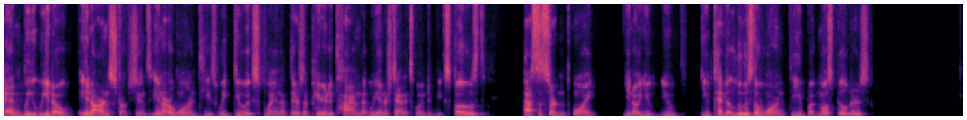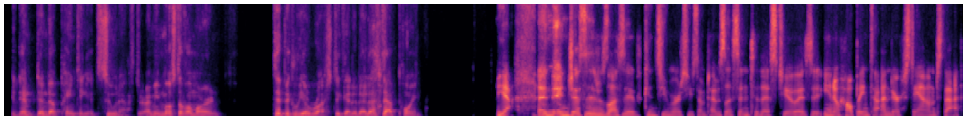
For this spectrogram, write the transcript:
and we we know in our instructions, in our warranties, we do explain that there's a period of time that we understand it's going to be exposed. Past a certain point, you know, you you you tend to lose the warranty, but most builders end, up painting it soon after. I mean, most of them are typically a rush to get it at, at that point. Yeah. And and just there's lots of consumers who sometimes listen to this too, is you know, helping to understand that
